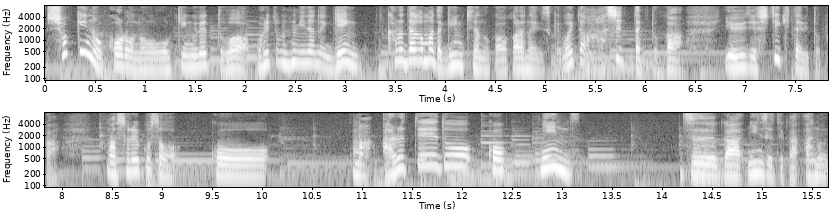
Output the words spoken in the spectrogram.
初期の頃のウォーキングデッドは割とみんなね元体がまだ元気なのかわからないですけど割と走ったりとか余裕でしてきたりとか、まあ、それこそこう、まあ、ある程度こう人数が人数っていうかあの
